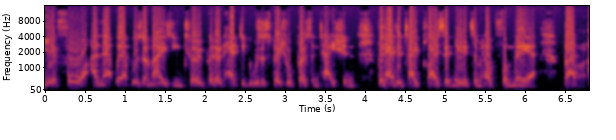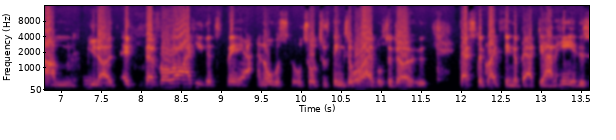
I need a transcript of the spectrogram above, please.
Yeah, four, and that that was amazing too. But it had to. It was a special presentation that had to take place. That needed some help from there. But Right. um, you know, it, the variety that's there and all the all sorts of things that we're able to do. That's the great thing about down here. There's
